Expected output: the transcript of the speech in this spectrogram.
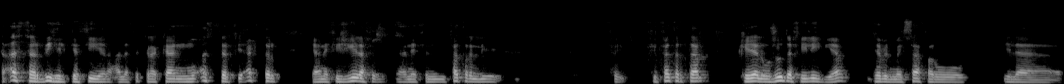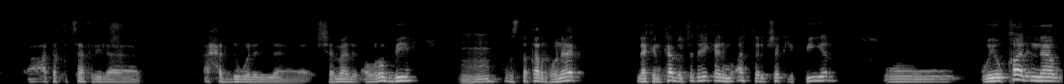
تأثر به الكثير. على فكرة كان مؤثر في أكثر يعني في جيلة في يعني في الفترة اللي في, في فترته خلال وجوده في ليبيا قبل ما يسافروا إلى أعتقد سافر إلى أحد دول الشمال الأوروبي واستقر هناك. لكن قبل فتره كان مؤثر بشكل كبير و... ويقال إن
